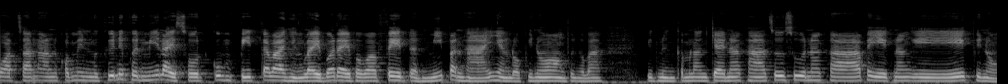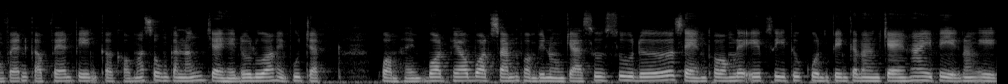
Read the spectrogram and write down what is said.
บอดซันอันคอมเมนต์เมื่อคืนนี่เพิ่นมีไลสดกลุ่มปิดแต่ว่าอย่างไรบ่ได้เพราะว่าเฟซอันมีปัญหาอย่างดอกพี่น้องเพิ่นก็ว่าอีกหนึ่งกำลังใจนะคะสู้ๆนะคะพระเอกนางเอก พี่น้องแฟนกับแฟนเพลงก็เขามาส่งกำลังใจให้รัวๆให้ผู้จัด พร้อมให้บอดแพ้วบอดซันพร้อมพี่น้องจ่าสู้ๆเด้อแสงทองและเอฟซีทุกคนเป็นกำลังใจให้พระเอกนางเอก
